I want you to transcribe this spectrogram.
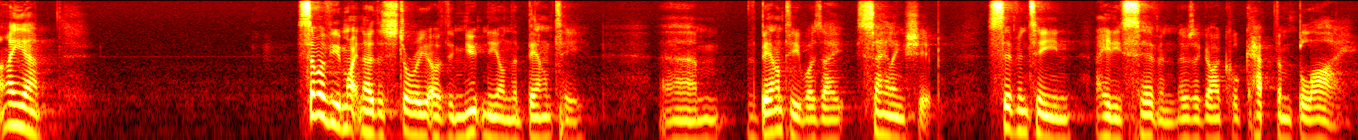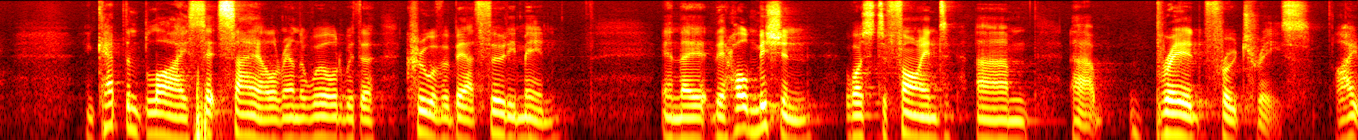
I, uh, some of you might know the story of the mutiny on the Bounty. Um, the Bounty was a sailing ship. 1787, there was a guy called Captain Bligh. And Captain Bligh set sail around the world with a crew of about 30 men. And they, their whole mission was to find um, uh, breadfruit trees. I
